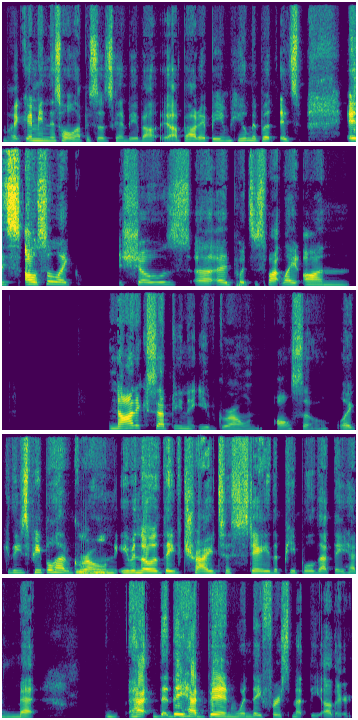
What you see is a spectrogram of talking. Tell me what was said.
like I mean this whole episode is gonna be about about it being human, but it's it's also like shows uh it puts a spotlight on not accepting that you've grown also. Like these people have grown even though they've tried to stay the people that they had met had that they had been when they first met the other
